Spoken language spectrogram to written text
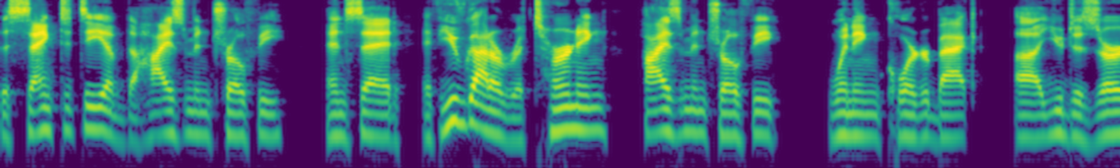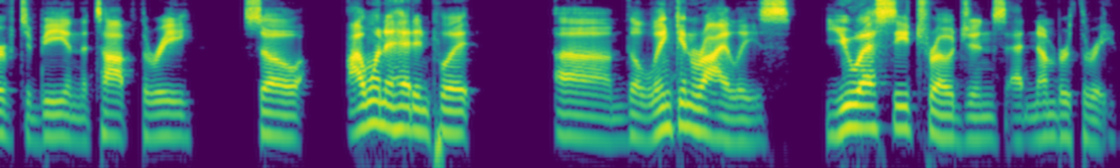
the sanctity of the Heisman Trophy and said, if you've got a returning Heisman Trophy winning quarterback, uh, you deserve to be in the top three. So I went ahead and put um, the Lincoln Rileys, USC Trojans, at number three.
